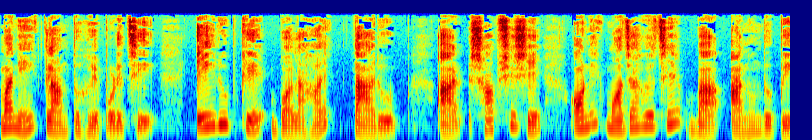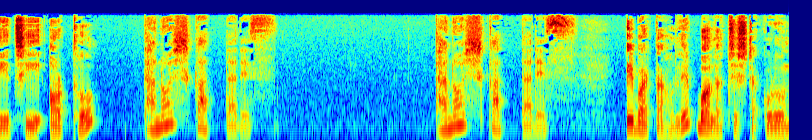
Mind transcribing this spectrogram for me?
মানে ক্লান্ত হয়ে পড়েছি। এই রূপকে বলা হয় তা রূপ আর সবশেষে অনেক মজা হয়েছে বা আনন্দ পেয়েছি অর্থ 楽しかったです楽しかったです এবার তাহলে বলার চেষ্টা করুন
